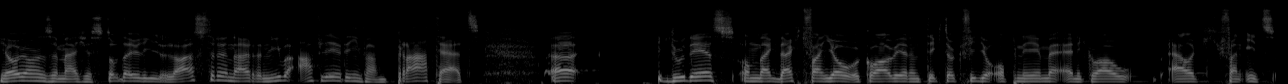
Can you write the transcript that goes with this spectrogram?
Yo jongens en meisjes, tof dat jullie luisteren naar de nieuwe aflevering van Praattijd. Uh, ik doe deze omdat ik dacht van, yo, ik wou weer een TikTok-video opnemen en ik wou eigenlijk van iets,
